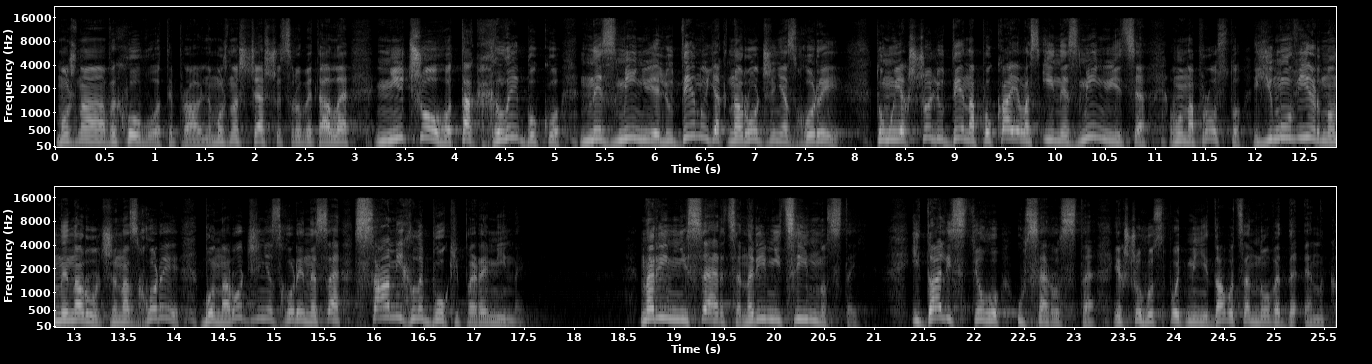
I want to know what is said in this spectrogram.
Можна виховувати правильно, можна ще щось робити, але нічого так глибоко не змінює людину, як народження згори. Тому якщо людина покаялась і не змінюється, вона просто ймовірно не народжена згори, бо народження згори несе самі глибокі переміни. на рівні серця, на рівні цінностей. І далі з цього усе росте. Якщо Господь мені дав оце нове ДНК,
